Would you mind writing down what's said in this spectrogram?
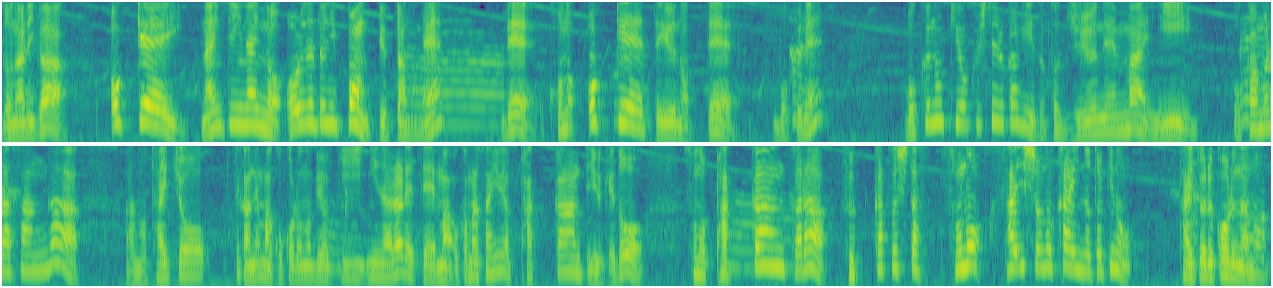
怒鳴りが、オッケーナインティナインのオールナイトニッポンって言ったのね。で、この OK っていうのって、僕ね、僕の記憶してる限りだと10年前に、岡村さんが、あの、体調、てかね、まあ心の病気になられて、まあ岡村さんにはパッカーンって言うけど、そのパッカーンから復活した、その最初の回の時のタイトルコールなの。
